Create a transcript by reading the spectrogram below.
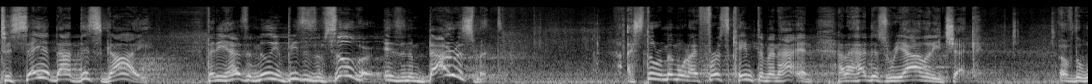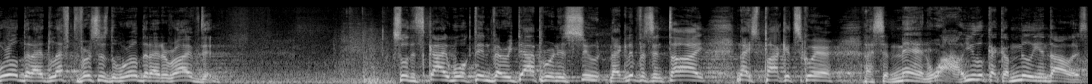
To say about this guy that he has a million pieces of silver is an embarrassment. I still remember when I first came to Manhattan and I had this reality check of the world that I'd left versus the world that I'd arrived in. So this guy walked in very dapper in his suit, magnificent tie, nice pocket square. I said, Man, wow, you look like a million dollars.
